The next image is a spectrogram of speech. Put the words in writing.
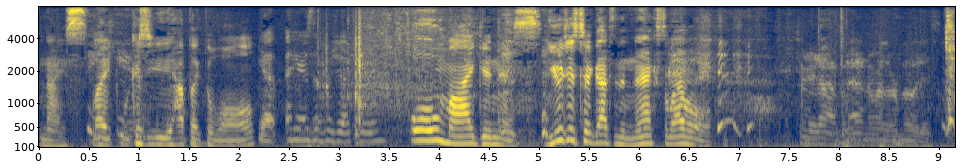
nice. like, because you have like the wall. yep, and here's the projector. Oh my goodness. you just took that to the next level. Turn it on, but I don't know where the remote is.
